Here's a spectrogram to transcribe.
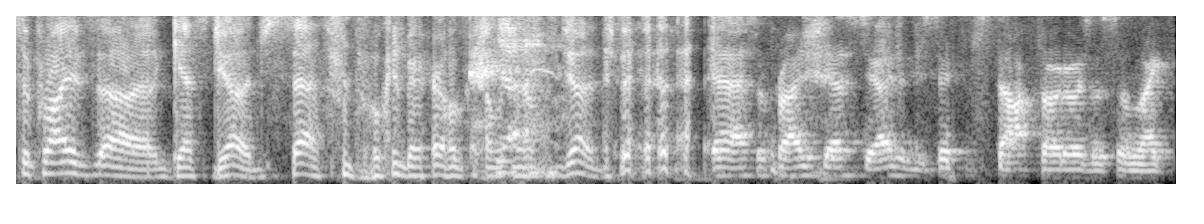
surprise uh, guest judge Seth from Broken Barrels coming Yeah. out to judge. yeah, surprise guest judge, and you take some stock photos of some like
